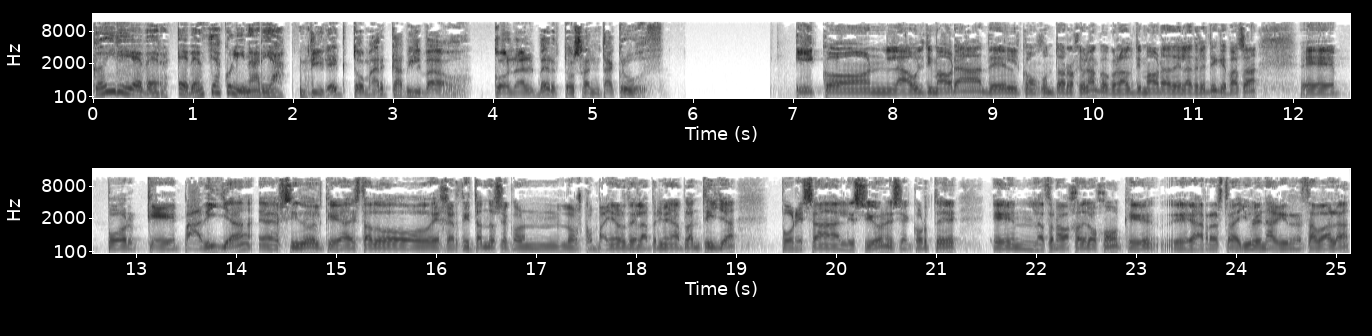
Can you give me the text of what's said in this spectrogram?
Goirieder, herencia culinaria. Directo Marca Bilbao con Alberto Santa Cruz. Y con la última hora del conjunto rojiblanco, con la última hora del Atlético, que pasa eh, porque Padilla ha sido el que ha estado ejercitándose con los compañeros de la primera plantilla por esa lesión, ese corte en la zona baja del ojo que eh, arrastra a Julen Aguirre Zabala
